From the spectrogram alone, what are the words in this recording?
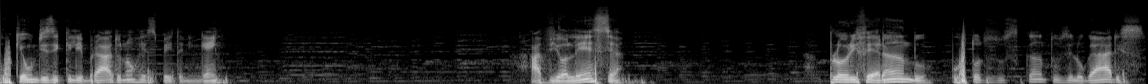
porque um desequilibrado não respeita ninguém. A violência proliferando por todos os cantos e lugares,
